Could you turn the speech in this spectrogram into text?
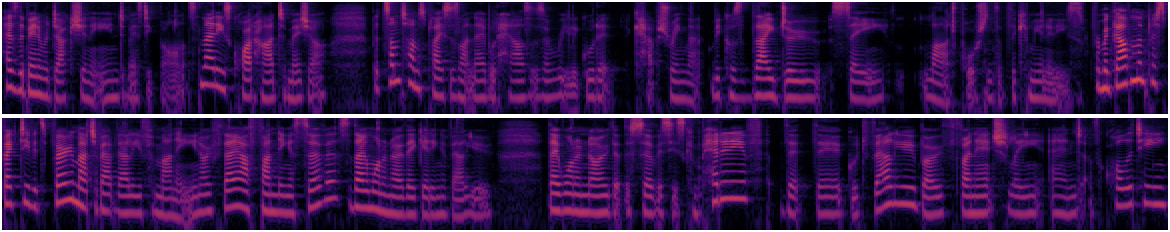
Has there been a reduction in domestic violence? And that is quite hard to measure. But sometimes places like neighbourhood houses are really good at capturing that because they do see large portions of the communities. From a government perspective, it's very much about value for money. You know, if they are funding a service, they want to know they're getting a value. They want to know that the service is competitive, that they're good value, both financially and of quality,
